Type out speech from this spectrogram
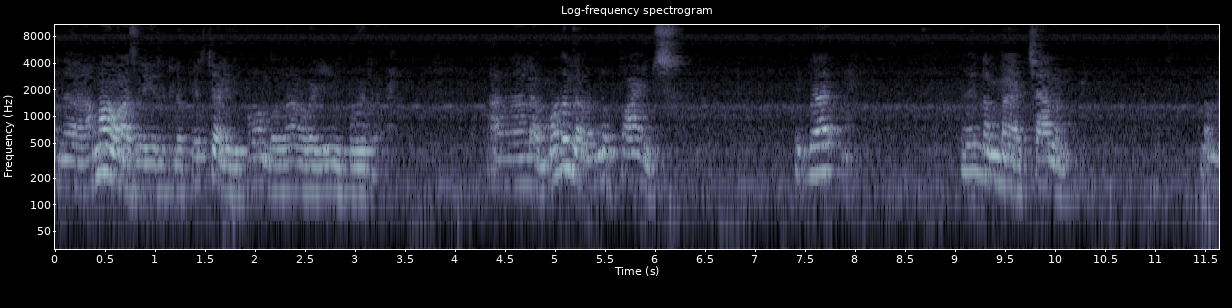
இந்த அமாவாசை இருக்கிற பெருச்சாலைக்கு போகும்போதெல்லாம் வழின்னு போயிடுறேன் அதனால் முதல்ல வந்து பாயிண்ட்ஸ் இப்போ நம்ம சேனல் நம்ம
